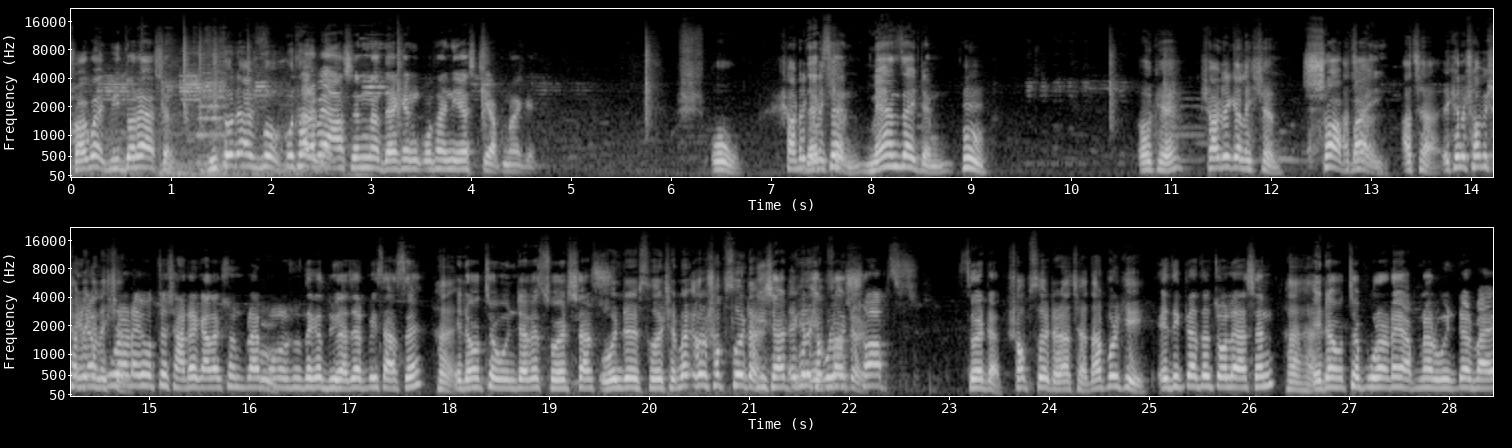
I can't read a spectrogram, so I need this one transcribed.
সোহাগ ভাই ভিতরে আসেন। ভিতরে আসব কোথায়? ভাই? আসেন না দেখেন কোথায় নিয়ে আসছি আপনাকে। ও শার্টের কালেকশন মেন্স আইটেম হুম। ওকে শার্টের কালেকশন সব ভাই। আচ্ছা এখানে সবই শার্টের কালেকশন পুরাটাই হচ্ছে শার্টের কালেকশন প্রায় পনেরোশো থেকে দুই হাজার পিস আছে। হ্যাঁ। এটা হচ্ছে উইন্টারের সোয়েট শার্ট উইন্টার সোয়েটার মানে এগুলো সব সোয়েটার এখানে সব সোয়েটার সব সোয়েটার? সব সোয়েটার আচ্ছা তারপর কি? এদিকটাতে চলে আসেন। হ্যাঁ হ্যাঁ। এটা হচ্ছে পুরাটাই আপনার winter by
